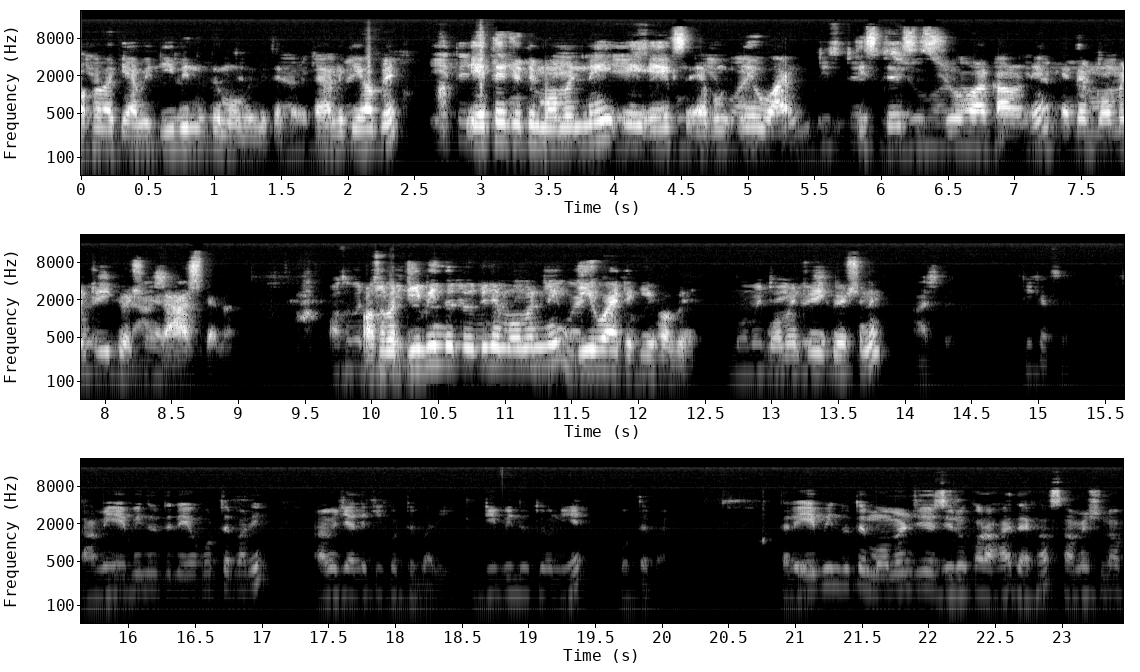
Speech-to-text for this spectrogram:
অথবা কি আমি ডি বিন্দুতে মোমেন্ট নিতে পারি? তাহলে কি হবে? এতে যদি মোমেন্ট নেই এ এক্স এবং এ ওয়াই ডিস্টেন্স জিরো হওয়ার কারণে এদের মোমেন্টের ইকুয়েশন আসবে না অথবা ডি বিন্দুতে যদি মোমেন্ট নেই ডি ওয়াইটা কি হবে? মোমেন্টের ইকুয়েশনে আসবে। ঠিক আছে? তো আমি এই বিন্দুতে নিয়েও করতে পারি আমি চাইলে কি করতে পারি? ডি বিন্দুতেও নিয়ে করতে পারি। তাহলে এই বিন্দুতে মোমেন্ট যদি জিরো করা হয় দেখো summation of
